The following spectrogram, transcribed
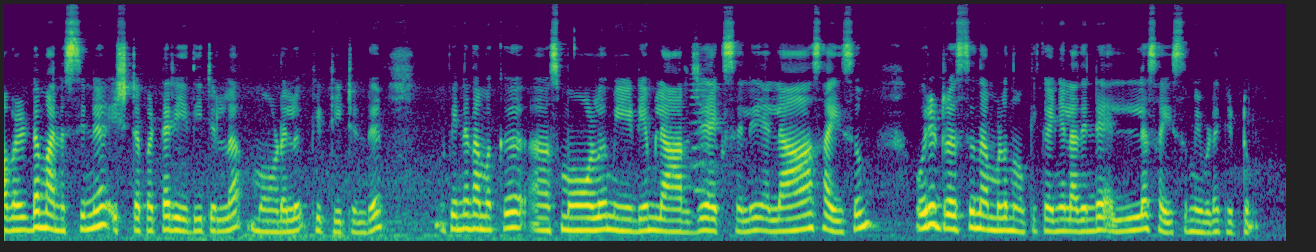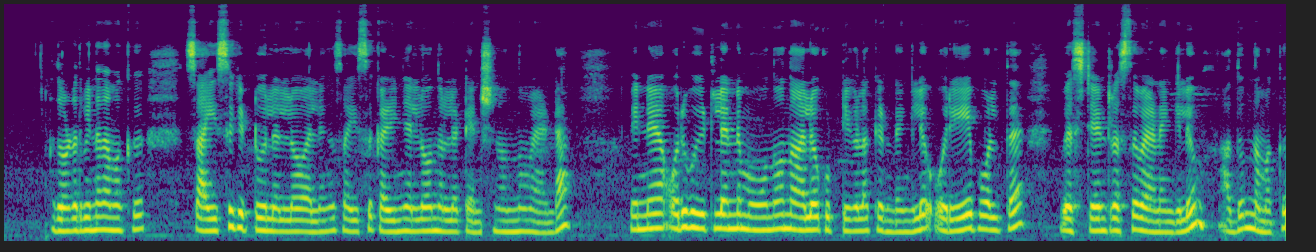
അവളുടെ മനസ്സിന് ഇഷ്ടപ്പെട്ട രീതിയിലുള്ള മോഡൽ കിട്ടിയിട്ടുണ്ട്. പിന്നെ നമുക്ക് സ്മോൾ മീഡിയം ലാർജ് എക്സൽ എല്ലാ സൈസും ഒരു ഡ്രസ്സ് നമ്മൾ നോക്കിക്കഴിഞ്ഞാൽ അതിന്റെ എല്ലാ സൈസും ഇവിടെ കിട്ടും. അതുകൊണ്ട് പിന്നെ നമുക്ക് സൈസ് കിട്ടൂലല്ലോ അല്ലെങ്കിൽ സൈസ് കഴിഞ്ഞല്ലോ എന്നുള്ള ടെൻഷനൊന്നും വേണ്ട. പിന്നെ ഒരു വീട്ടിൽ തന്നെ മൂന്നോ നാലോ കുട്ടികളൊക്കെ ഉണ്ടെങ്കിൽ ഒരേപോലത്തെ വെസ്റ്റേൺ ഡ്രസ്സ് വേണമെങ്കിലും അതും നമുക്ക്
